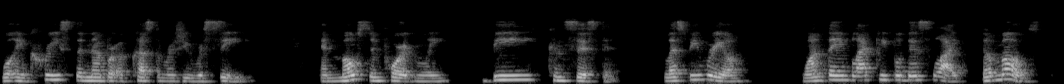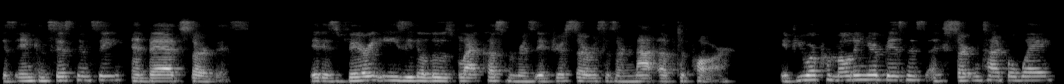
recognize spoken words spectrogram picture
will increase the number of customers you receive. And most importantly, be consistent. Let's be real. One thing Black people dislike the most is inconsistency and bad service. It is very easy to lose Black customers if your services are not up to par. If you are promoting your business a certain type of way,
